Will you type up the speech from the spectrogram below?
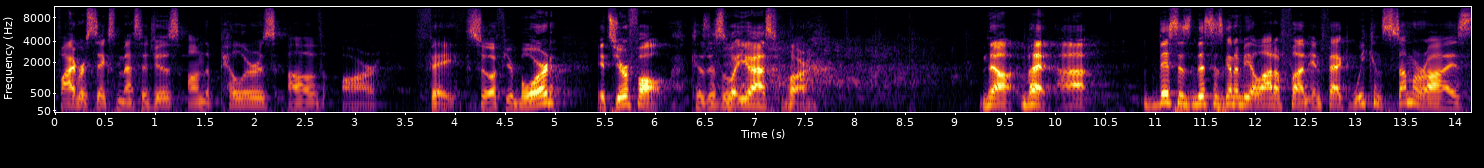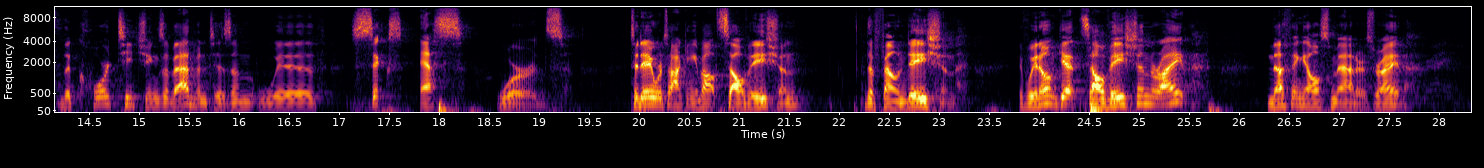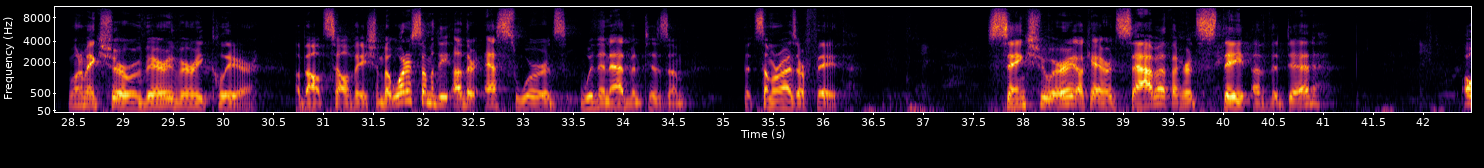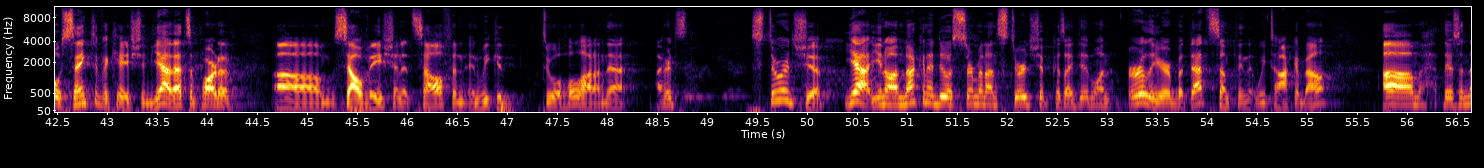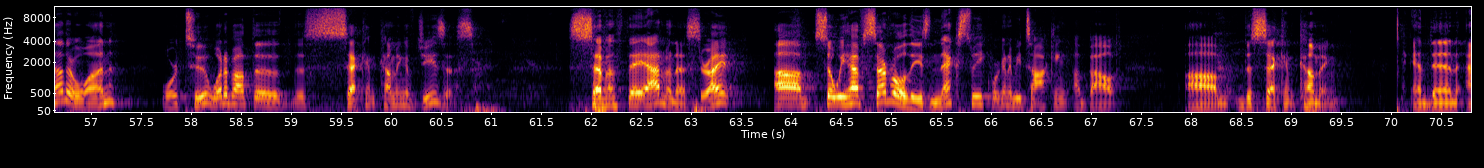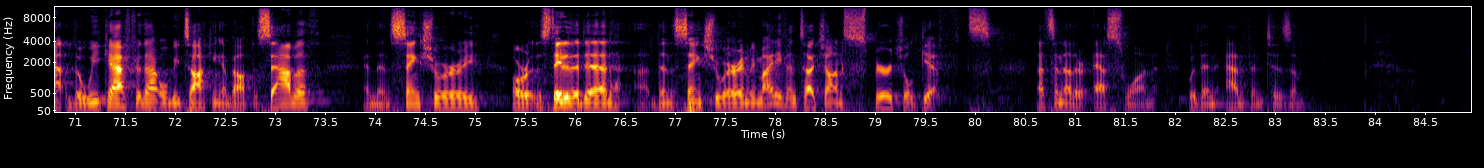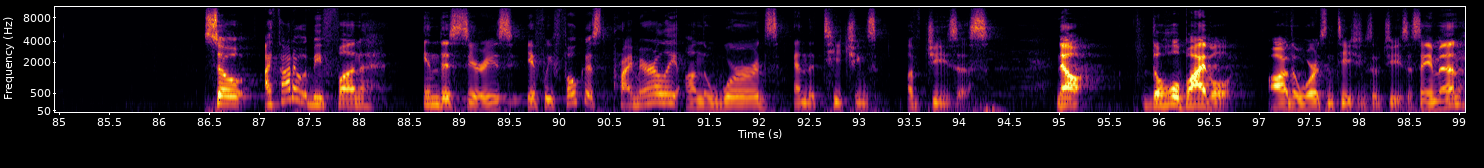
five or six messages on the pillars of our faith. So if you're bored, it's your fault because this is what you asked for. no, but uh, this is, this is going to be a lot of fun. In fact, we can summarize the core teachings of Adventism with six S words. Today we're talking about salvation, the foundation. If we don't get salvation right, nothing else matters, right? We want to make sure we're very, very clear about salvation. But what are some of the other S words within Adventism that summarize our faith? Sanctuary. Okay, I heard Sabbath. I heard state of the dead. Oh, sanctification. Yeah, that's a part of um, salvation itself, and, and we could do a whole lot on that. I heard stewardship. Yeah, you know, I'm not going to do a sermon on stewardship because I did one earlier, but that's something that we talk about. Um, there's another one or two. What about the, the second coming of Jesus? Seventh day Adventists, right? Um, so we have several of these. Next week, we're going to be talking about um, the second coming. And then the week after that, we'll be talking about the Sabbath and then sanctuary, or the state of the dead, uh, then the sanctuary. And we might even touch on spiritual gifts. That's another S one within Adventism. So I thought it would be fun in this series if we focused primarily on the words and the teachings of Jesus. Now, the whole Bible are the words and teachings of Jesus. Amen?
